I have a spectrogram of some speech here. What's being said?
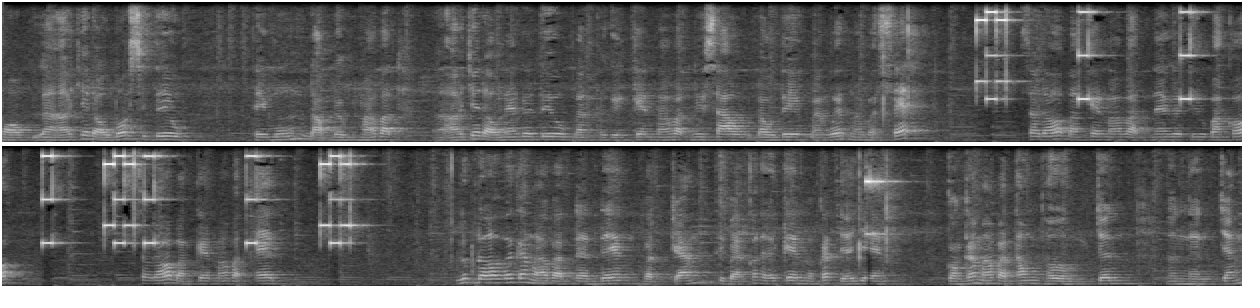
001 là ở chế độ positive thì muốn đọc được mã vạch à, ở chế độ negative, bạn thực hiện ken mã vạch như sau. Đầu tiên bạn quét mã vạch set. Sau đó bạn ken mã vạch negative barcode. Sau đó bạn ken mã vạch end. Lúc đó với các mã vạch nền đen, vạch trắng thì bạn có thể ken một cách dễ dàng. Còn các mã vạch thông thường trên nền trắng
